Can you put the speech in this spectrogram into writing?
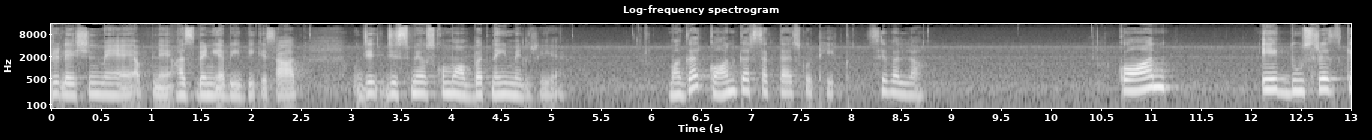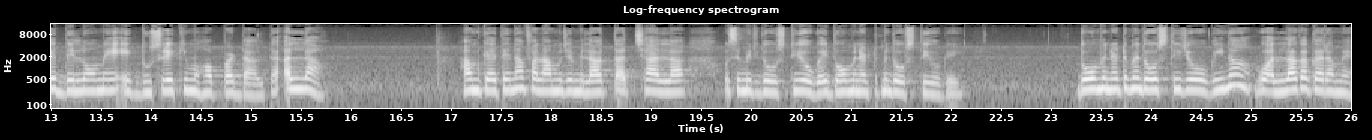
ریلیشن میں ہے اپنے ہسبینڈ یا بیوی کے ساتھ، جس میں اس کو محبت نہیں مل رہی ہے۔ مگر کون کر سکتا ہے اس کو ٹھیک؟ سو اللہ۔ کون ایک دوسرے کے دلوں میں ایک دوسرے کی محبت ڈالتا ہے؟ اللہ۔ ہم کہتے ہیں نا، فلاں مجھے ملا ہوتا اچھا اللہ، اسے میری دوستی ہو گئی، دو منٹ میں دوستی ہو گئی۔ دو منٹ میں دوستی جو ہو گئی نا، وہ اللہ کا کرم ہے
